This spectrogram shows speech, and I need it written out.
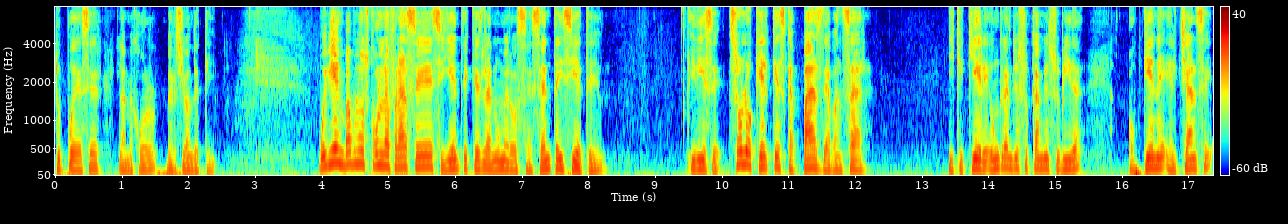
tú puedes ser la mejor versión de ti. Muy bien, vámonos con la frase siguiente que es la número 67 y dice, solo aquel que es capaz de avanzar y que quiere un grandioso cambio en su vida, obtiene el chance,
